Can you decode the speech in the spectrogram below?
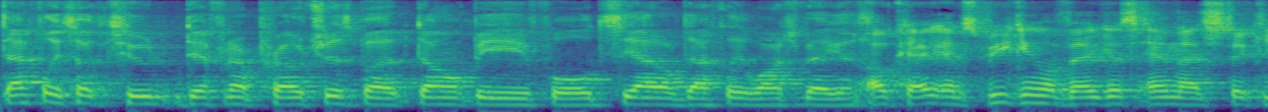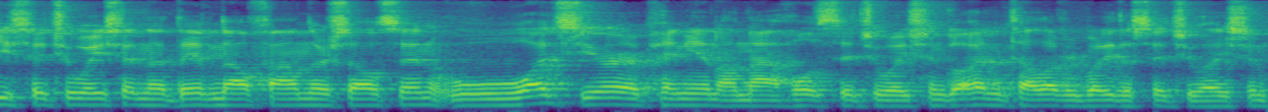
definitely took two different approaches. But don't be fooled. Seattle definitely watched Vegas. Okay, and speaking of Vegas and that sticky situation that they've now found themselves in, what's your opinion on that whole situation? Go ahead and tell everybody the situation.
